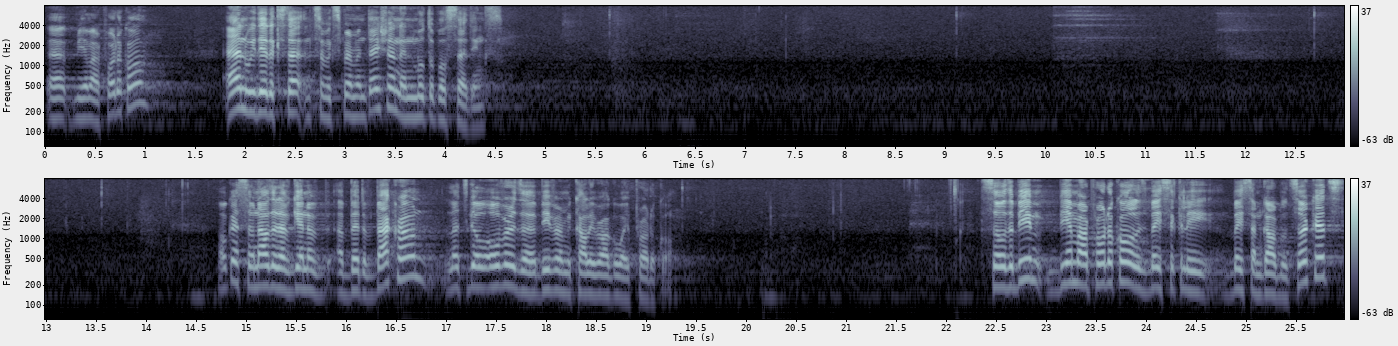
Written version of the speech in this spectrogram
uh, BMR protocol, and we did some experimentation in multiple settings. Okay, so now that I've given a, a bit of background, let's go over the Beaver-Micali-Rogaway protocol. So the BMR protocol is basically based on garbled circuits.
